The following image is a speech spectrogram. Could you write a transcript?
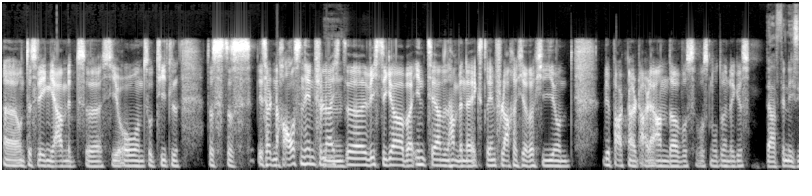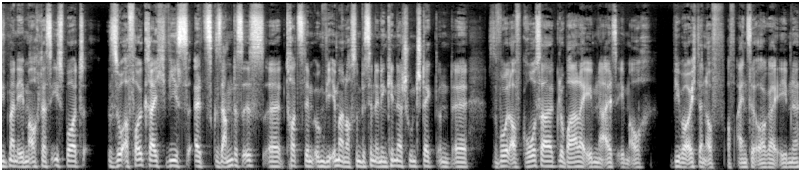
Äh, und deswegen ja mit äh, CEO und so Titel, das, das ist halt nach außen hin vielleicht mhm. äh, wichtiger, aber intern haben wir eine extrem flache Hierarchie und wir packen halt alle an da, wo es notwendig ist. Da finde ich, sieht man eben auch, dass E-Sport so erfolgreich, wie es als Gesamtes ist, äh, trotzdem irgendwie immer noch so ein bisschen in den Kinderschuhen steckt und äh, sowohl auf großer globaler Ebene als eben auch wie bei euch dann auf, auf Einzelorga-Ebene.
